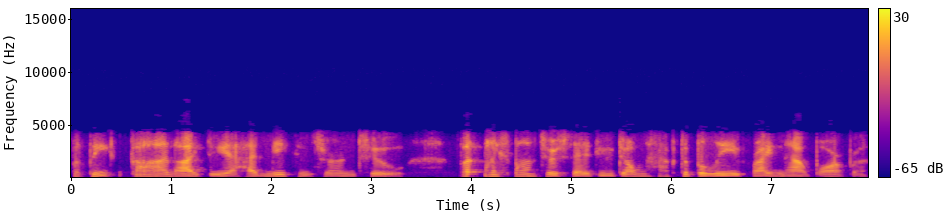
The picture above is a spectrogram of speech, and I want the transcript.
But the God idea had me concerned too. But my sponsor said, You don't have to believe right now, Barbara.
